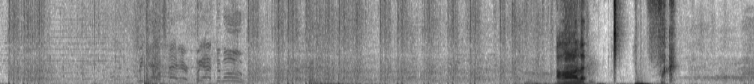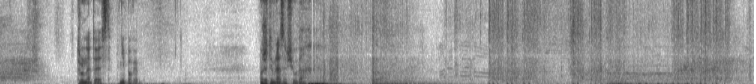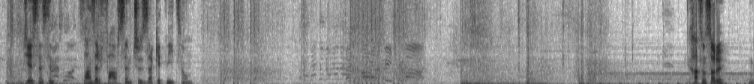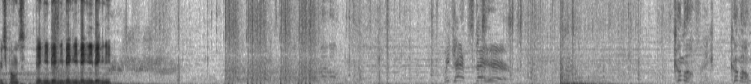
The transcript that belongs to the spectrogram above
We can't stay here. We have to move. Ale... Fuck! Trudne to jest, nie powiem. Może tym razem się uda. Gdzie jestem z tym! Panzerfaustem czy z rakietnicą? Hudson, sorry! Mogę ci pomóc. Biegnij, biegnij, biegnij, biegnij, biegnij. Come on!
